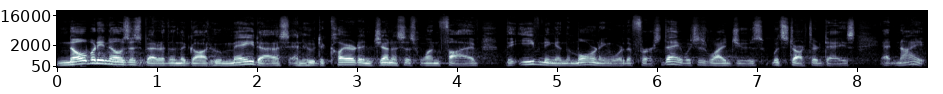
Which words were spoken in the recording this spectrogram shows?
Nobody knows us better than the God who made us and who declared in Genesis 1 5, the evening and the morning were the first day, which is why Jews would start their days at night.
